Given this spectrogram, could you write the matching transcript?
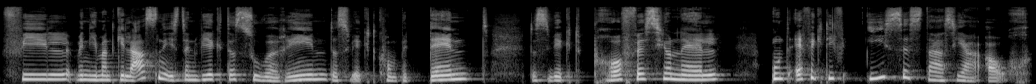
viel, wenn jemand gelassen ist, dann wirkt das souverän, das wirkt kompetent, das wirkt professionell und effektiv ist es das ja auch.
